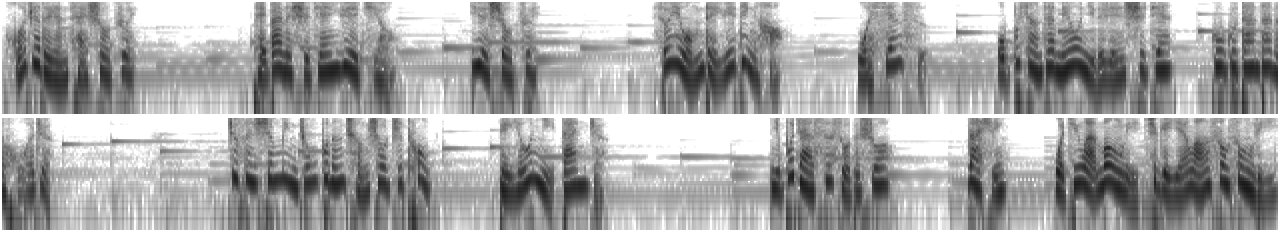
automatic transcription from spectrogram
活着的人才受罪，陪伴的时间越久，越受罪。所以我们得约定好，我先死，我不想在没有你的人世间孤孤单单的活着。这份生命中不能承受之痛，得由你担着。你不假思索地说：“那行，我今晚梦里去给阎王送送礼。”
